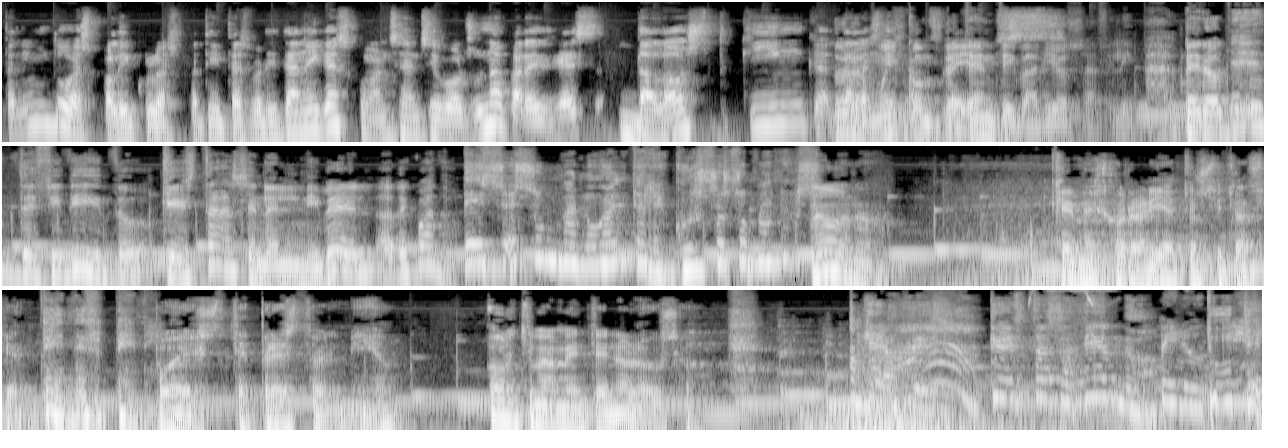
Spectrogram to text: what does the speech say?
Tenim dues pel·lícules petites britàniques. Comencem, si vols, una, perquè és The Lost King de Era les muy competente y valiosa, Filipa. Pero he decidido que estás en el nivel adecuado. ¿Eso es un manual de recursos humanos? No, no. ¿Qué mejoraría tu situación? Pues te presto el mío. Últimamente no lo uso. ¿Qué haces? ¿Qué haciendo? Pero tú te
